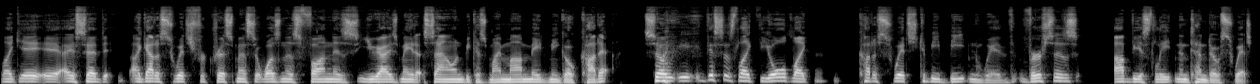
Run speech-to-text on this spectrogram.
Like I said, I got a Switch for Christmas. It wasn't as fun as you guys made it sound because my mom made me go cut it. So this is like the old like cut a Switch to be beaten with versus obviously Nintendo Switch.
